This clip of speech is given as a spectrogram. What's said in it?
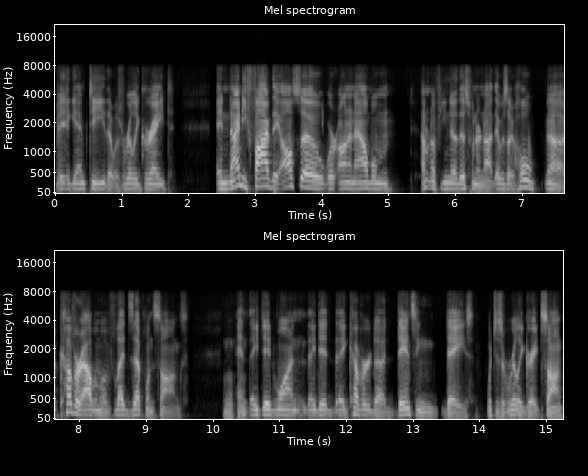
Big Empty, that was really great. In 95, they also were on an album. I don't know if you know this one or not. There was a whole uh, cover album of Led Zeppelin songs. Mhm. And they did one, they did, they covered uh, Dancing Days, which is a really great song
